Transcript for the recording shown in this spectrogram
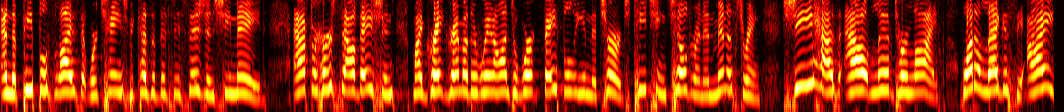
and the people's lives that were changed because of the decision she made. After her salvation, my great grandmother went on to work faithfully in the church, teaching children and ministering. She has outlived her life. What a legacy. I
